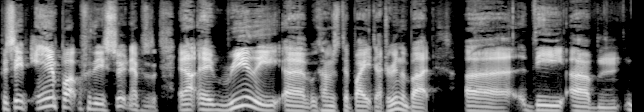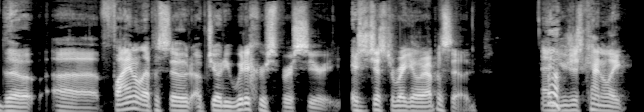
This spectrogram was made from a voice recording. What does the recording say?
But so you amp up for these certain episodes, and it really uh, becomes to bite Doctor in the butt. Uh, the um the uh final episode of Jodie Whittaker's first series is just a regular episode, and Huh. you're just kind of like,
